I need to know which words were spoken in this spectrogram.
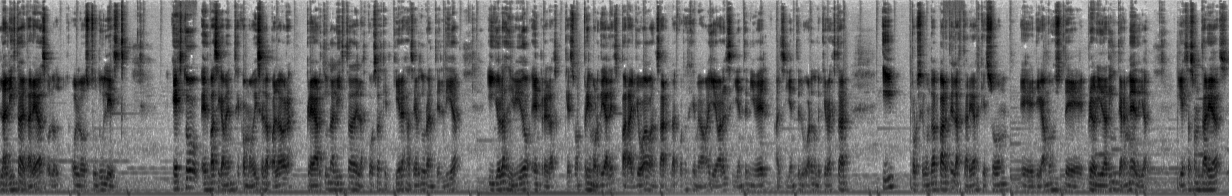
la lista de tareas o los, to-do lists. Esto es básicamente, como dice la palabra, crearte una lista de las cosas que quieres hacer durante el día y yo las divido entre las que son primordiales para yo avanzar, las cosas que me van a llevar al siguiente nivel, al siguiente lugar donde quiero estar y por segunda parte las tareas que son, eh, digamos, de prioridad intermedia. Y estas son tareas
